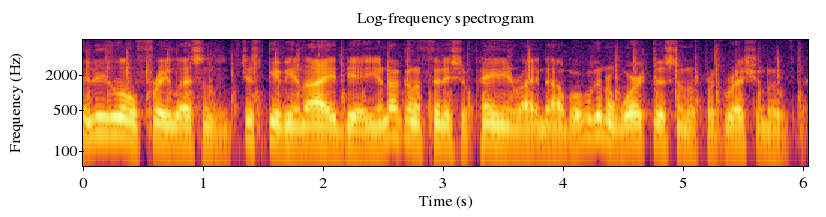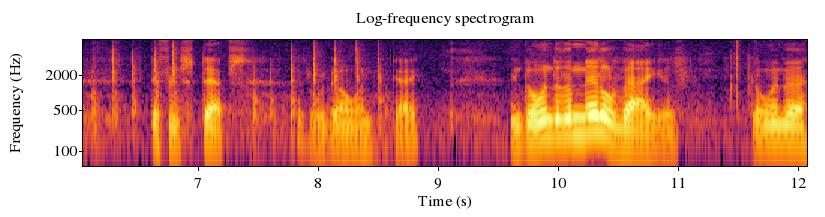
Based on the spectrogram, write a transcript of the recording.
And these little free lessons just give you an idea. You're not going to finish a painting right now, but we're going to work this in a progression of different steps as we're going, okay? And go into the middle values. Go into,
